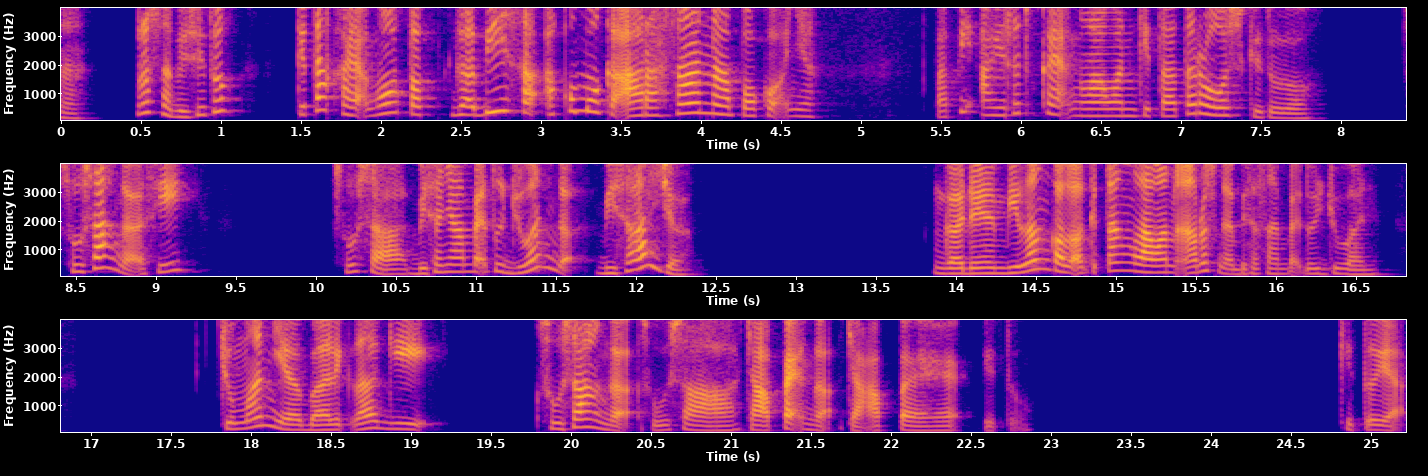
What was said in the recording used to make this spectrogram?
Nah, terus habis itu kita kayak ngotot, nggak bisa, aku mau ke arah sana pokoknya. Tapi akhirnya tuh kayak ngelawan kita terus gitu loh. Susah nggak sih? Susah. Bisa nyampe tujuan nggak? Bisa aja. Nggak ada yang bilang kalau kita ngelawan arus nggak bisa sampai tujuan. Cuman ya balik lagi. Susah nggak? Susah. Capek nggak? Capek gitu. Gitu ya.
